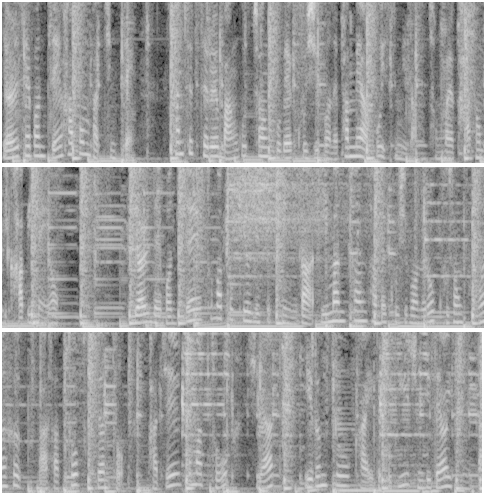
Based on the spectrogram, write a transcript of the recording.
13번째 화분 받침대 3세트를 19,990원에 판매하고 있습니다. 정말 가성비 갑이네요. 14번째 토마토 키우기 세트입니다. 21,490원으로 구성품은 흙, 마사토, 부변토, 바질, 토마토, 씨앗, 이름표 가이드북이 준비되어 있습니다.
